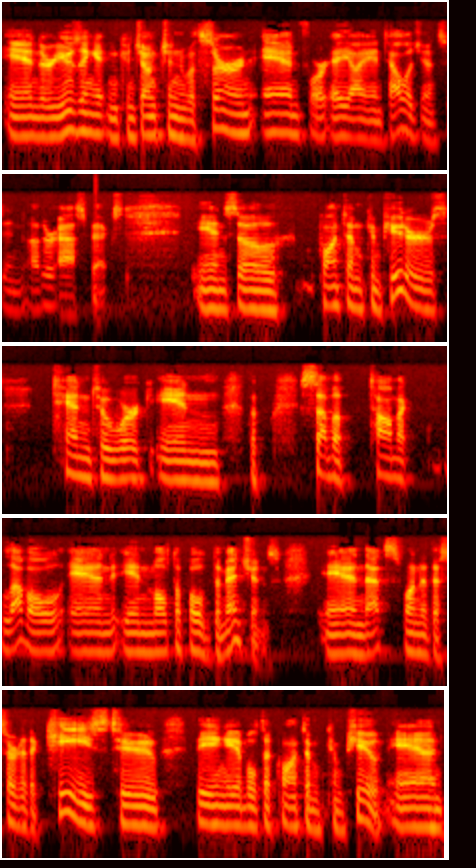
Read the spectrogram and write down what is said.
and they're using it in conjunction with CERN and for AI intelligence in other aspects. And so quantum computers tend to work in the subatomic level and in multiple dimensions. And that's one of the sort of the keys to being able to quantum compute. And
